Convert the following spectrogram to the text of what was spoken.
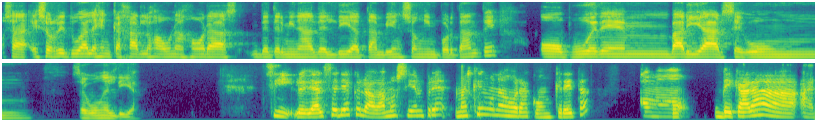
o sea, esos rituales encajarlos a unas horas determinadas del día también son importantes o pueden variar según, según el día. Sí, lo ideal sería que lo hagamos siempre, más que en una hora concreta, como de cara a,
